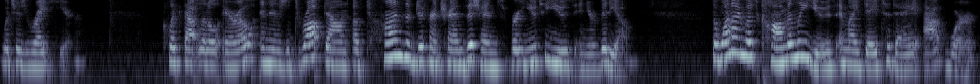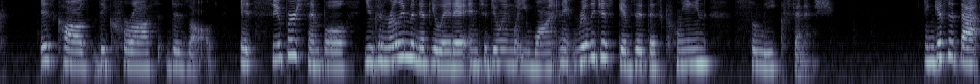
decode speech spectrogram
which is right here. Click that little arrow and there's a drop down of tons of different transitions for you to use in your video. The one I most commonly use in my day to day at work is called the cross dissolve. It's super simple. You can really manipulate it into doing what you want, and it really just gives it this clean, sleek finish. And gives it that,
